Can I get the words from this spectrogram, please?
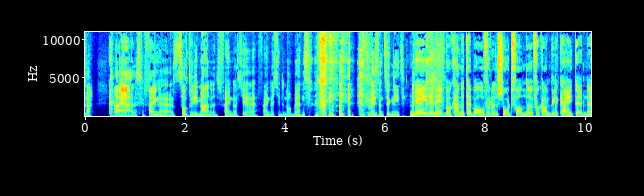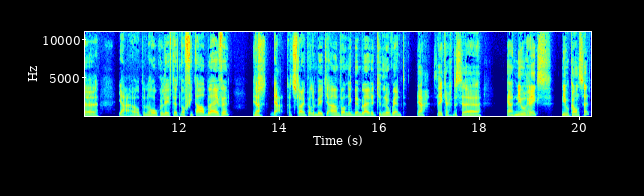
Nou, nou ja, het is fijn. eh, het is toch drie maanden. Het is fijn dat je, fijn dat je er nog bent. dat weten we natuurlijk niet. Nee, nee, nee. We gaan het hebben over een soort van eh, vergankelijkheid en eh, ja, op een hoge leeftijd nog vitaal blijven. Ja. Dus ja, dat sluit wel een beetje aan van ik ben blij dat je er nog bent. Ja, zeker. Dus ja, nieuwe reeks, nieuwe kansen.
